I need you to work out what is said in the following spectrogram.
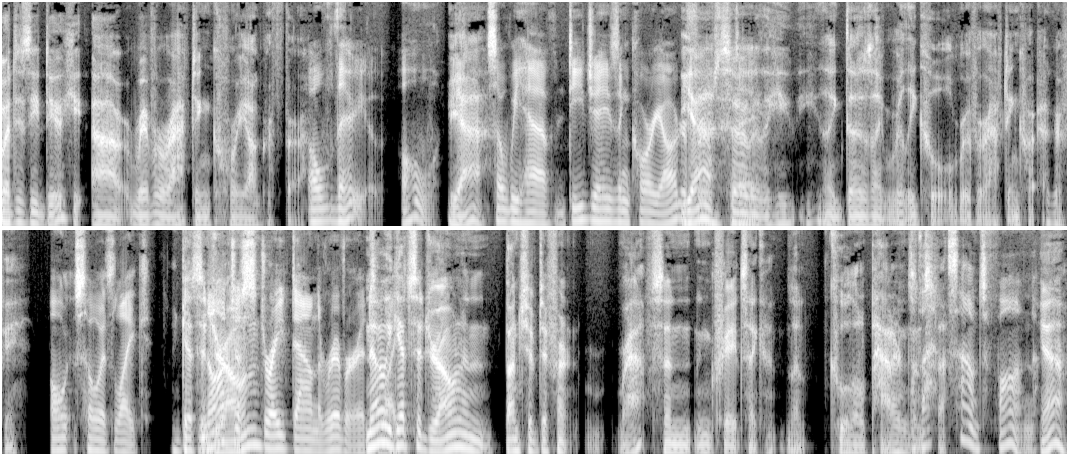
What does he do? He uh river rafting choreographer. Oh, there you. Oh, Yeah. so we have DJs and choreographers. Yeah, so he, he like does like really cool river rafting choreography. oh, so it's like He gets a not drone. just straight down the river. It's no, like, he gets a drone and a bunch of different rafts and, and creates like a, little- cool little patterns Well, and that stuff. sounds fun. Yeah.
